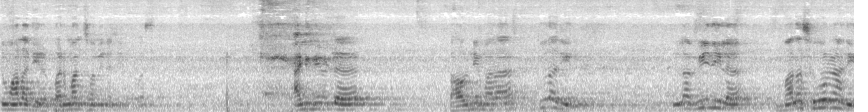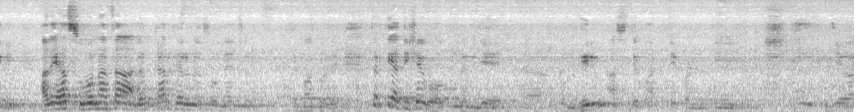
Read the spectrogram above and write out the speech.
तुम्हाला दिलं. परमान स्वामीनं दिलं. बस. आणि मी म्हटलं भाऊने मला तुला दिलं. तुला मी दिलं मला सुवर्ण दिली. आता ह्या सुवर्णाचा अलंकार करणं सोन्याचं महत्त्व आहे. तर ती अतिशय भाव म्हणजे गंभीर असते वाटते पण ती जेव्हा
